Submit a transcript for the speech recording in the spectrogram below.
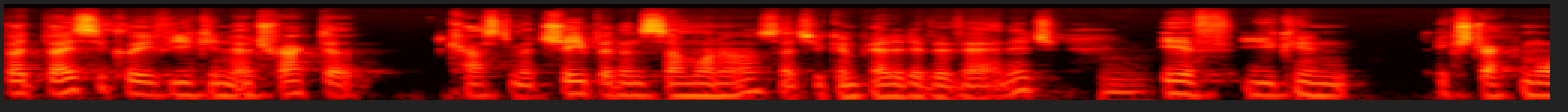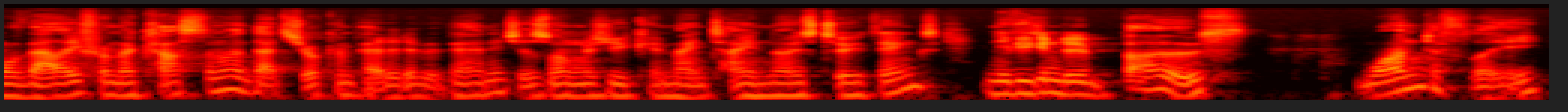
but basically, if you can attract a customer cheaper than someone else, that's your competitive advantage. Mm. If you can extract more value from a customer, that's your competitive advantage, as long as you can maintain those two things. And if you can do both wonderfully,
